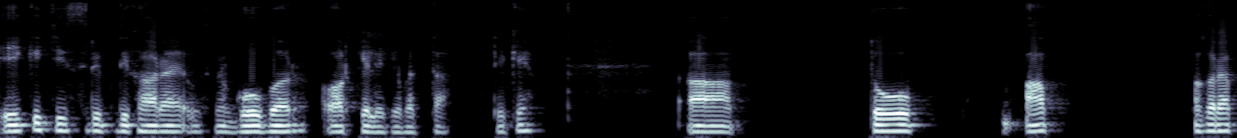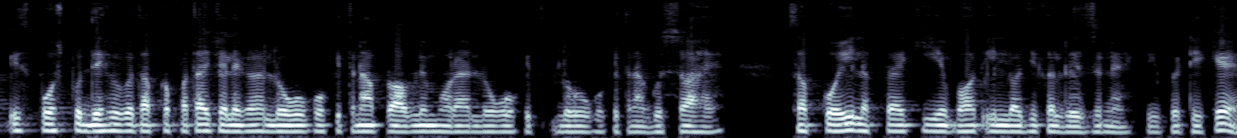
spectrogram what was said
एक ही चीज़ सिर्फ़ दिखा रहा है उसमें गोबर और केले के पत्ता। ठीक है? तो आप, अगर आप इस पोस्ट को देखोगे तो आपका पता ही चलेगा लोगों को कितना प्रॉब्लम हो रहा है, लोगों की लोगों को कितना गुस्सा है। सबको यही लगता है कि ये बहुत इलॉजिकल रीजन है क्योंकि ठीक है,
